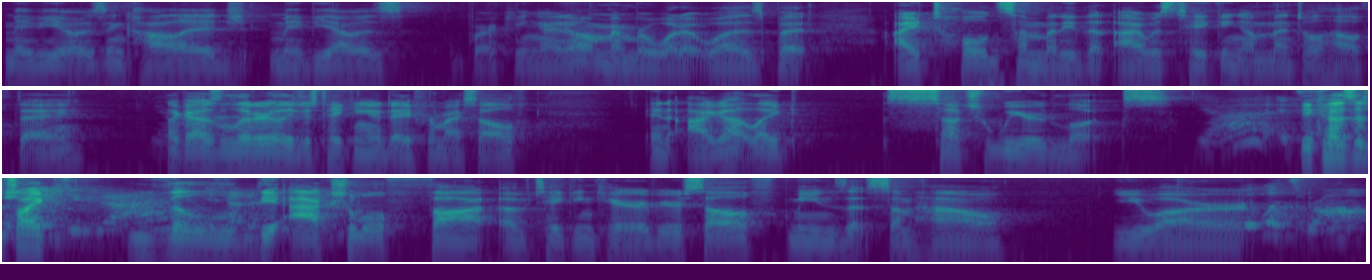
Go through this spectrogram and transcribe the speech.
maybe I was in college, maybe I was working. I don't remember what it was, but I told somebody that I was taking a mental health day. Like I was literally just taking a day for myself, and I got like such weird looks Yeah, it's because it's like that? Is the the actual thought of taking care of yourself means that somehow you are But what's wrong?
